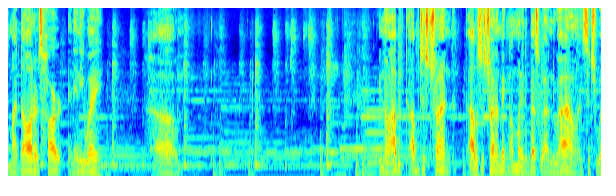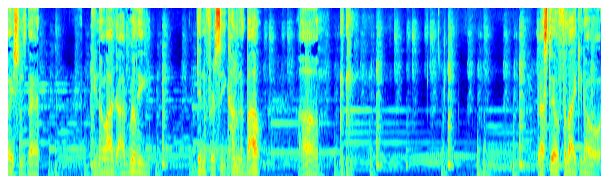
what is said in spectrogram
my daughter's heart in any way. Um, you know, I was, I was just trying. I was just trying to make my money the best way I knew how in situations that, you know, I, I really didn't foresee coming about. Um, but I still feel like, you know,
